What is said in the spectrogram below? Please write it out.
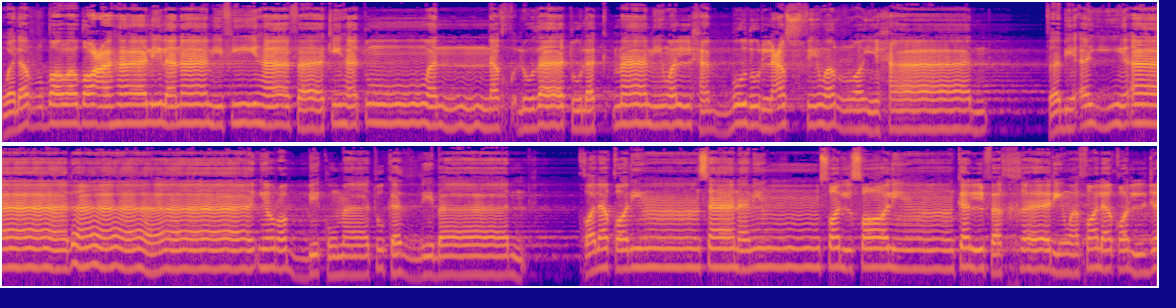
والأرض وضعها للنام فيها فاكهة والنخل ذات الأكمام والحب ذو العصف والريحان فبأي آلاء ربكما تكذبان؟ خلق الإنسان من صلصال كالفخار وخلق الجان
